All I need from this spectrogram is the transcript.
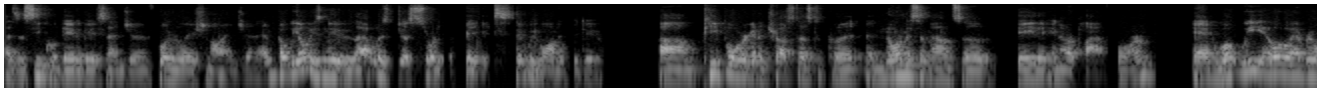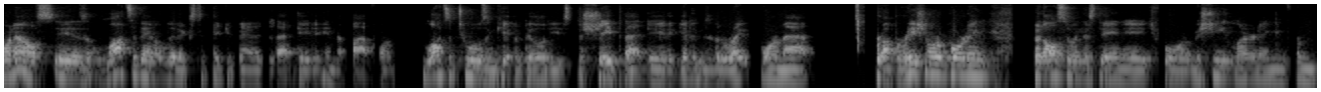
as a SQL database engine, fully relational engine, and but we always knew that was just sort of the base that we wanted to do. Um, people were going to trust us to put enormous amounts of data in our platform, and what we owe everyone else is lots of analytics to take advantage of that data in the platform, lots of tools and capabilities to shape that data, get into the right format for operational reporting, but also in this day and age for machine learning and from,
